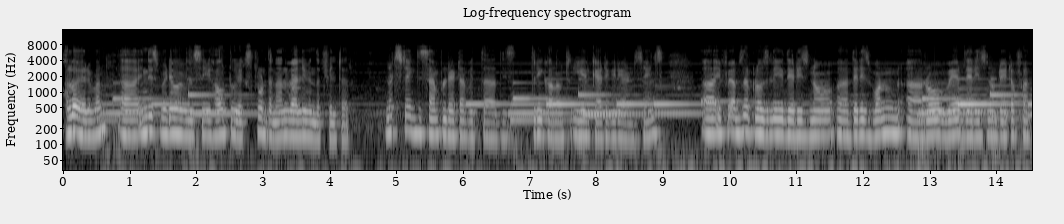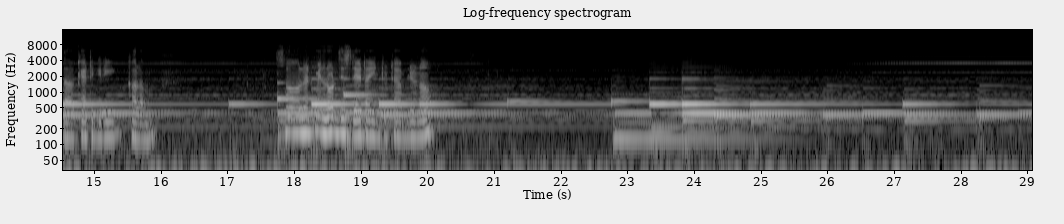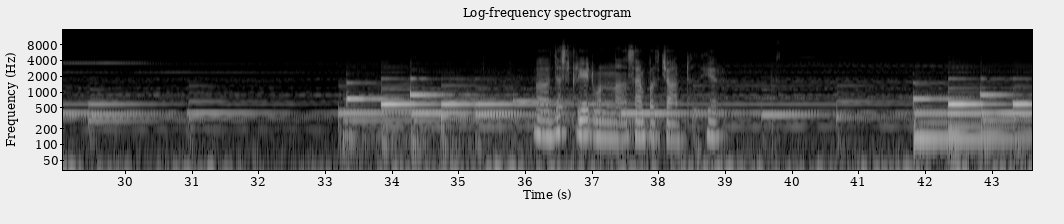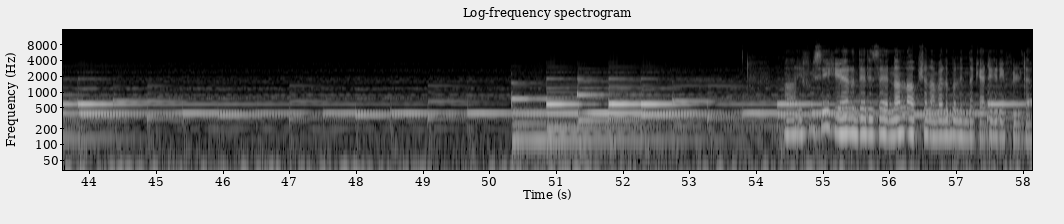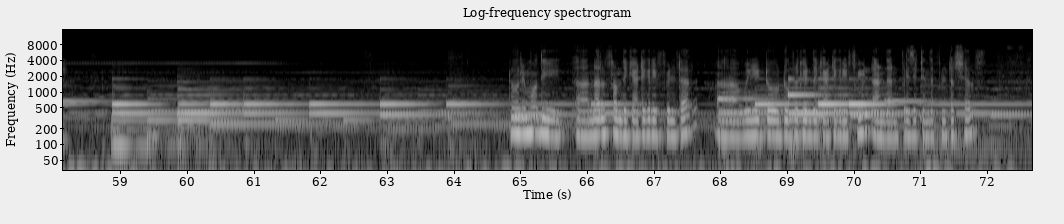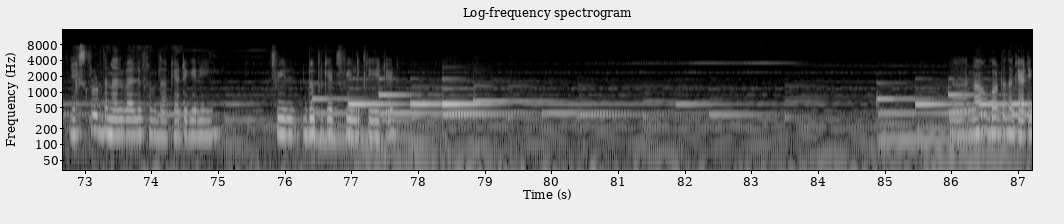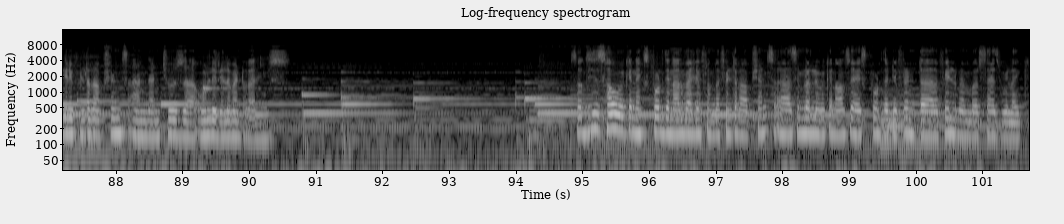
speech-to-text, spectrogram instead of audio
Hello everyone, uh, in this video we will see how to exclude the null value in the filter. Let's take the sample data with uh, these three columns year, category and sales. Uh, if you observe closely there is no uh, there is one uh, row where there is no data for the category column. So let me load this data into Tableau now. Uh, just create one uh, sample chart here. Uh, if we see here there is a null option available in the category filter to remove the uh, null from the category filter. Uh, we need to duplicate the category field and then place it in the filter shelf. Exclude the null value from the category field duplicate field created. Uh, now go to the category filter options and then choose uh, only relevant values so this is how we can exclude the null value from the filter options. Uh, similarly we can also exclude the different uh, field members as we like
